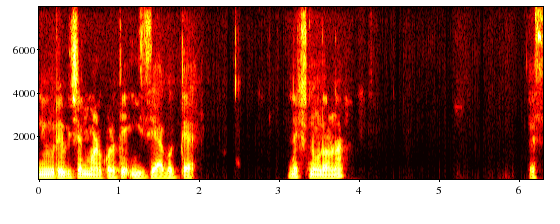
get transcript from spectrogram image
ನೀವು ರಿವಿಷನ್ ಮಾಡ್ಕೊಳ್ಳೋಕ್ಕೆ ಈಸಿ ಆಗುತ್ತೆ. ನೆಕ್ಸ್ಟ್ ನೋಡೋಣ. ಎಸ್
